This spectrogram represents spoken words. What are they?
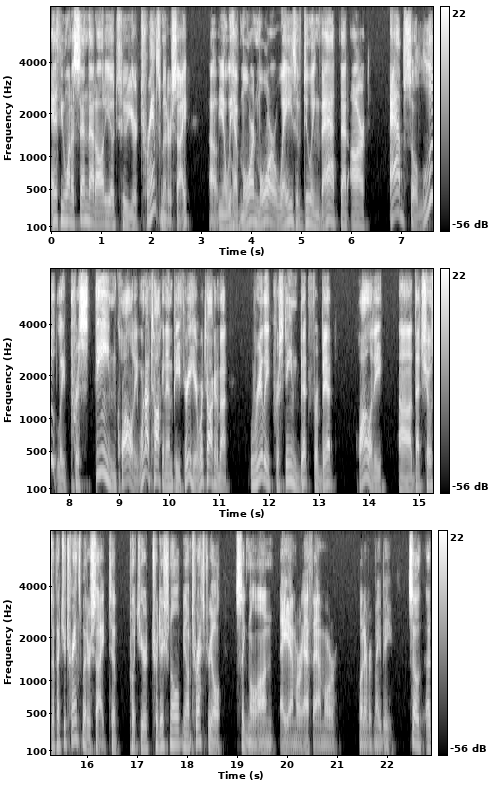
And if you want to send that audio to your transmitter site, uh, you know we have more and more ways of doing that that are absolutely pristine quality. We're not talking MP3 here. We're talking about really pristine bit for bit quality uh, that shows up at your transmitter site to put your traditional, you know, terrestrial signal on AM or FM or whatever it may be. So uh,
